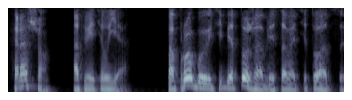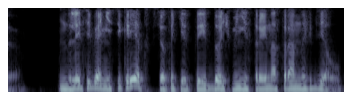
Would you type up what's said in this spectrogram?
Хорошо, ответил я. Попробую тебе тоже обрисовать ситуацию. Для тебя не секрет, все-таки ты дочь министра иностранных дел,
